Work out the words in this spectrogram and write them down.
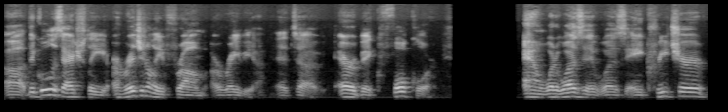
Uh, the ghoul is actually originally from Arabia. It's uh, Arabic folklore. And what it was, it was a creature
